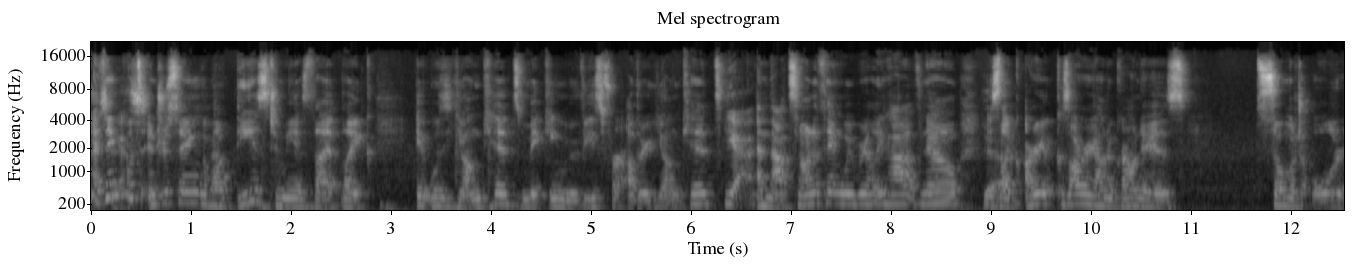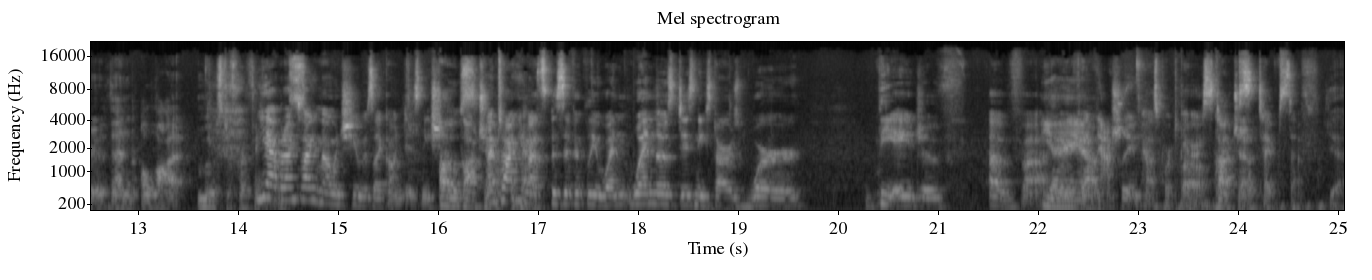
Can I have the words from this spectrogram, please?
I think days. what's interesting about these to me is that like it was young kids making movies for other young kids. Yeah. And that's not a thing we really have now. Is Yeah. like Ari because Ariana Grande is so much older than a lot most of her fans. Yeah, but I'm talking about when she was like on Disney shows. Oh, gotcha. I'm talking Okay. about specifically when when those Disney stars were the age of of uh, Yeah, Mary yeah, Kate yeah. and Ashley and Passport to Oh, Paris gotcha. type, stuff. yeah.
